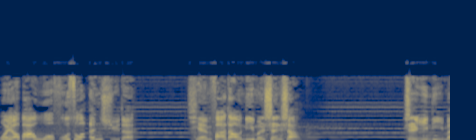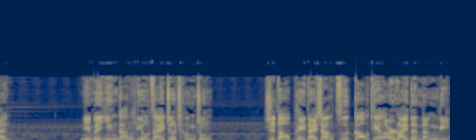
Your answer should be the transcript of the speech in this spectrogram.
我要把我父所恩许的，遣发到你们身上。至于你们，你们应当留在这城中。直到佩戴上自高天而来的能力，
